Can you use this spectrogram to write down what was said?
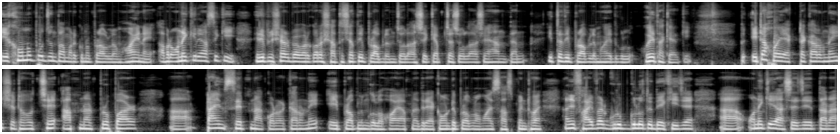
এখনও পর্যন্ত আমার কোনো প্রবলেম হয় নাই। আবার অনেকেরই আছে কি রিপ্রেশার ব্যবহার করার সাথে সাথেই প্রবলেম চলে আসে ক্যাপচা চলে আসে, হ্যান ত্যান ইত্যাদি প্রবলেম হয়ে হয়ে থাকে আর কি। তো এটা হয় একটা কারণেই, সেটা হচ্ছে আপনার প্রপার টাইম সেট না করার কারণে এই প্রবলেমগুলো হয়, আপনাদের অ্যাকাউন্টে প্রবলেম হয় সাসপেন্ড হয়। আমি ফাইবার গ্রুপগুলোতে দেখি যে অনেকেই আছে যে তারা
